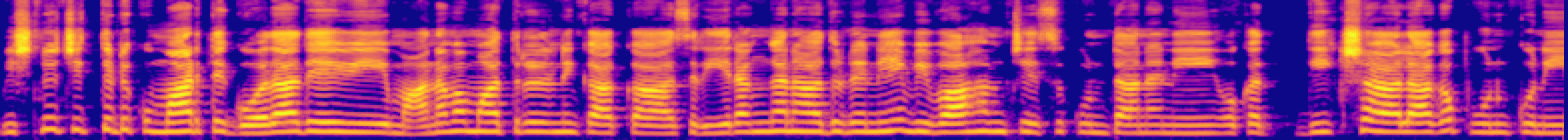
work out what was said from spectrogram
విష్ణుచిత్తుడి కుమార్తె గోదాదేవి మానవ మాతృలని కాక శ్రీరంగనాథుడనే వివాహం చేసుకుంటానని ఒక దీక్షలాగా పూనుకుని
